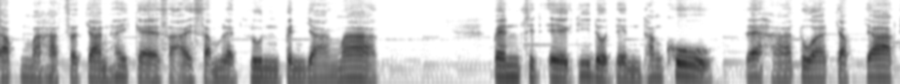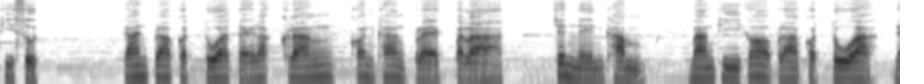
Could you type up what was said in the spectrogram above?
ลับมหัศจรรย์ให้แก่สายสำเร็จรุ่นเป็นอย่างมาก เป็นสิทธิเอกที่โดดเด่นทั้งคู่ และหาตัวจับยากที่สุด การปรากฏตัวแต่ละครั้งค่อนข้างแปลกประหลาด เช่นเนนคำบางทีก็ปรากฏตัวใน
